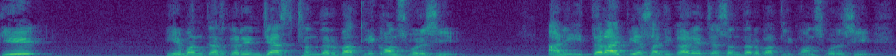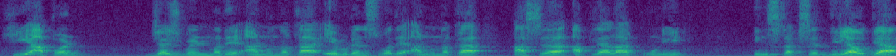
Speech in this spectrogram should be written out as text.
की हेमंत करकरेंच्या संदर्भातली कॉन्स्परसी आणि इतर आय पी एस अधिकाऱ्याच्या संदर्भातली कॉन्स्परसी ही आपण जजमेंटमध्ये आणू नका एव्हिडन्समध्ये आणू नका असं आपल्याला कोणी इन्स्ट्रक्शन दिल्या होत्या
